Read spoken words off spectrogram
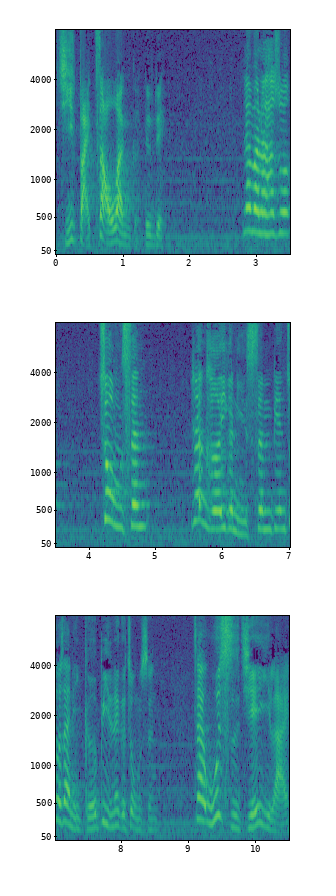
几百兆万个，对不对？那么呢，他说，众生，任何一个你身边坐在你隔壁的那个众生，在无始劫以来，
